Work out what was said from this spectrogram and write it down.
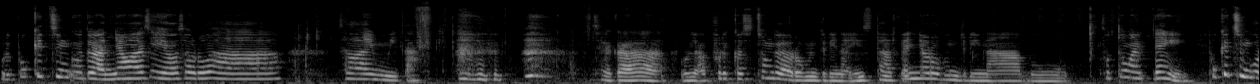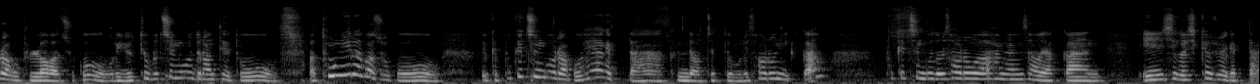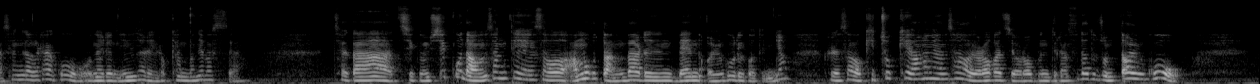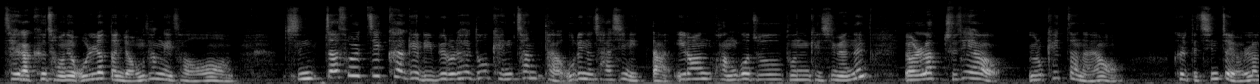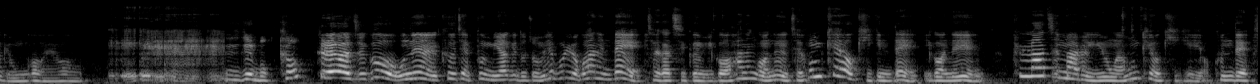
우리 포키 친구들 안녕하세요. 서로하 서하입니다. 제가 우리 아프리카 시청자 여러분들이나 인스타 팬 여러분들이나 뭐 소통할 때 포키 친구라고 불러가지고 우리 유튜브 친구들한테도 아, 통일해가지고 이렇게 포키 친구라고 해야겠다. 근데 어쨌든 우리 서로니까 포키 친구들 서로 하면서 약간 인식을 시켜줘야겠다 생각을 하고 오늘은 인사를 이렇게 한번 해봤어요. 제가 지금 씻고 나온 상태에서 아무것도 안 바른 맨 얼굴이거든요. 그래서 기초 케어 하면서 여러 가지 여러분들이랑 수다도 좀 떨고 제가 그 전에 올렸던 영상에서 진짜 솔직하게 리뷰를 해도 괜찮다. 우리는 자신 있다. 이런 광고주 분 계시면은 연락 주세요. 이렇게 했잖아요. 그럴 때 진짜 연락이 온 거예요. 이게 먹혀? 그래가지고 오늘 그 제품 이야기도 좀 해보려고 하는데 제가 지금 이거 하는 거는 제 홈케어 기기인데 이거는 플라즈마를 이용한 홈케어 기기예요. 근데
